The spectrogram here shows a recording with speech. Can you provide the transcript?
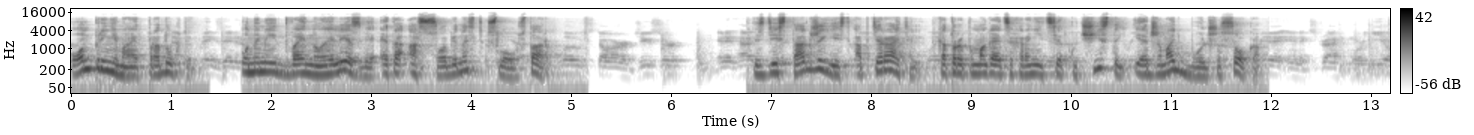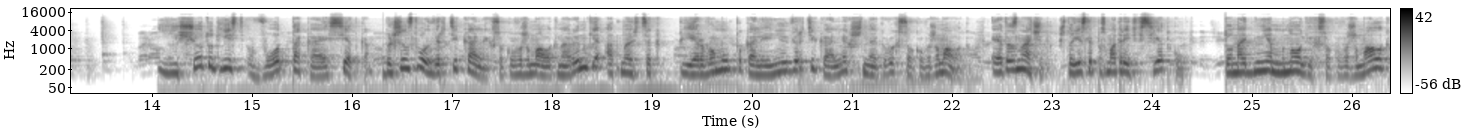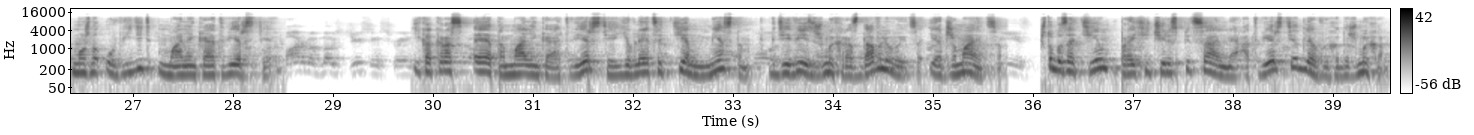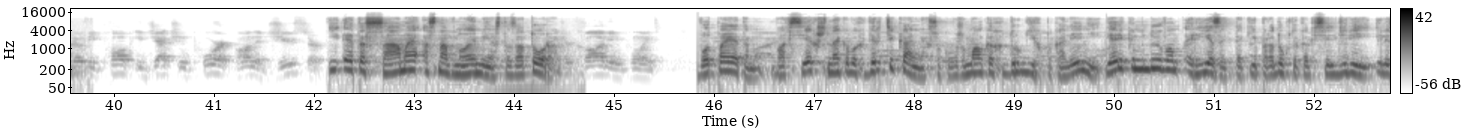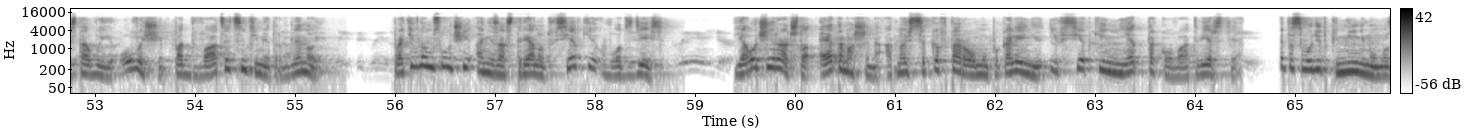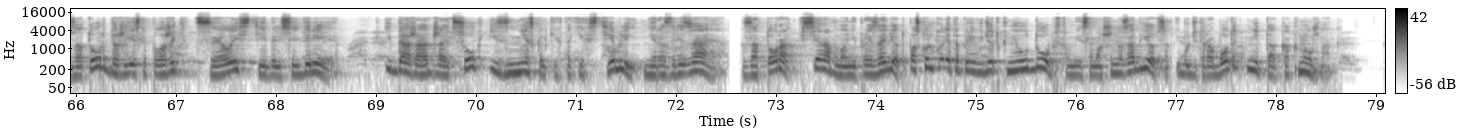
Он принимает продукты. Он имеет двойное лезвие. Это особенность Slow Star. Здесь также есть обтиратель, который помогает сохранить сетку чистой и отжимать больше сока. И еще тут есть вот такая сетка. Большинство вертикальных соковыжималок на рынке относятся к первому поколению вертикальных шнековых соковыжималок. Это значит, что если посмотреть в сетку, то на дне многих соковыжималок можно увидеть маленькое отверстие. И как раз это маленькое отверстие является тем местом, где весь жмых раздавливается и отжимается, чтобы затем пройти через специальное отверстие для выхода жмыха. И это самое основное место затора. Вот поэтому во всех шнековых вертикальных соковыжималках других поколений я рекомендую вам резать такие продукты, как сельдерей и листовые овощи по 20 см длиной. В противном случае они застрянут в сетке вот здесь. Я очень рад, что эта машина относится ко второму поколению и в сетке нет такого отверстия. Это сводит к минимуму затор, даже если положить целый стебель сельдерея и даже отжать сок из нескольких таких стеблей, не разрезая. Затора все равно не произойдет, поскольку это приведет к неудобствам, если машина забьется и будет работать не так, как нужно.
